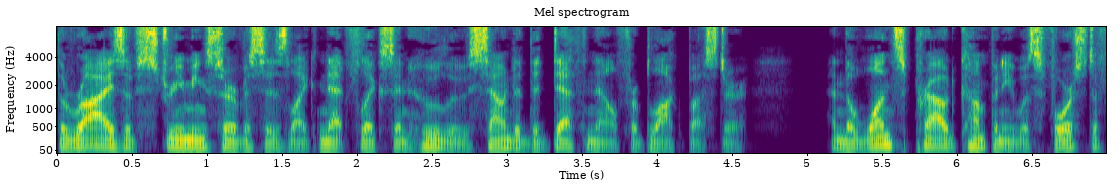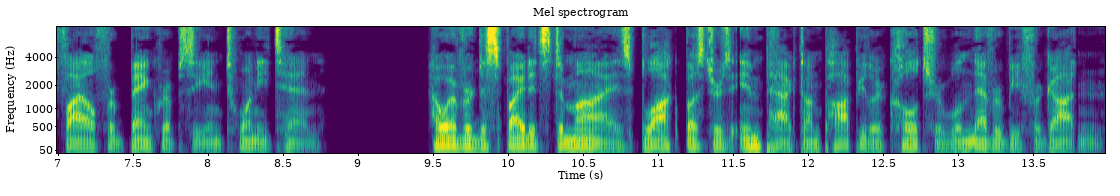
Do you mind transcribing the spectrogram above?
The rise of streaming services like Netflix and Hulu sounded the death knell for Blockbuster, and the once proud company was forced to file for bankruptcy in 2010. However, despite its demise, Blockbuster's impact on popular culture will never be forgotten.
